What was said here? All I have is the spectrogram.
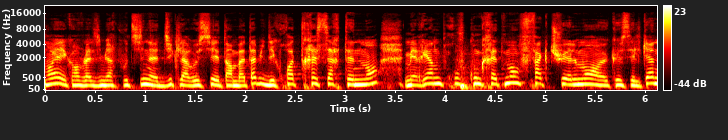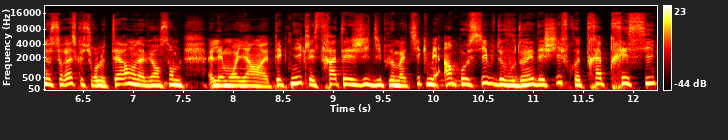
Oui, et quand Vladimir Poutine dit que la Russie est imbattable, il y croit très certainement, mais rien ne prouve concrètement, factuellement euh, que c'est le cas, ne serait-ce que sur le terrain. On a vu ensemble les moyens euh, techniques, les stratégies diplomatiques, mais impossible de vous donner des chiffres très précis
